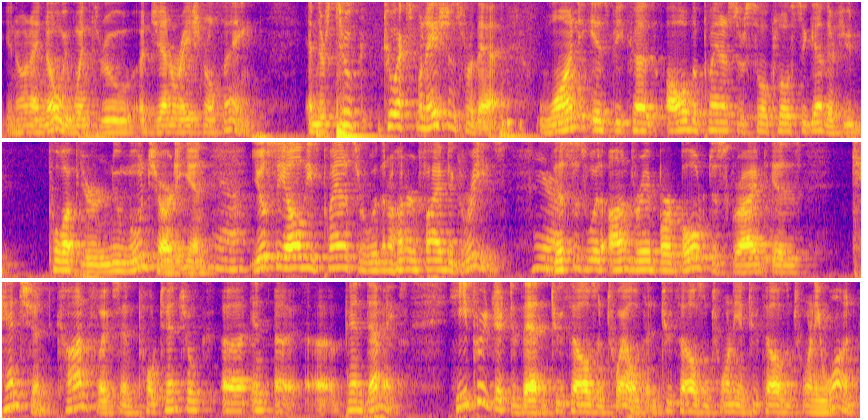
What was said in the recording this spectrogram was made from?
You know, and I know we went through a generational thing. And there's two two explanations for that. One is because all the planets are so close together. If you pull up your new moon chart again, yeah. you'll see all these planets are within 105 degrees. Here. This is what Andre Barbault described as tension, conflicts, and potential uh, in, uh, uh, pandemics. He predicted that in 2012, that in 2020 and 2021,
